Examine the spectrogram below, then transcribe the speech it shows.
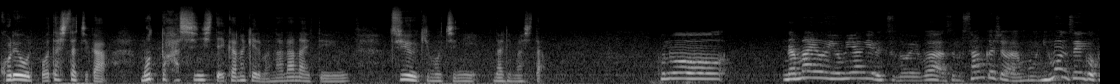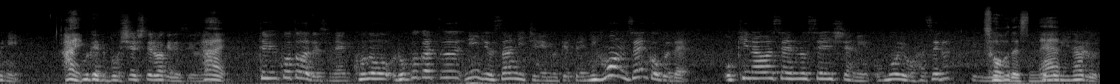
これを私たちがもっと発信していかなければならないという強い気持ちになりました。この名前を読み上げる集いはその参加者はもう日本全国に向けて募集してるわけですよね。はい、ということはですねこの6月23日に向けて日本全国で沖縄戦の戦死者に思いを馳せるっていうそうですね。ことになる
